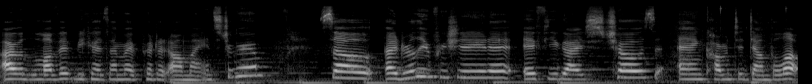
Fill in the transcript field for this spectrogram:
I would love it because I might put it on my Instagram. So I'd really appreciate it if you guys chose and commented down below.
